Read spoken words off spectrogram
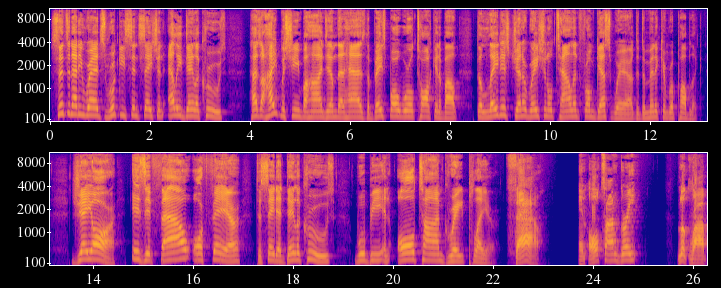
Cincinnati Reds rookie sensation Elly De La Cruz has a hype machine behind him that has the baseball world talking about the latest generational talent from guess where? The Dominican Republic. JR, is it foul or fair to say that De La Cruz will be an all time great player? Foul. An all time great? Look, Rob,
